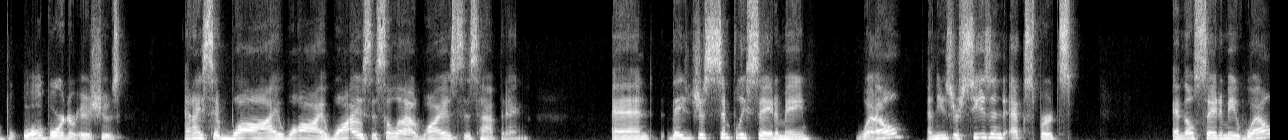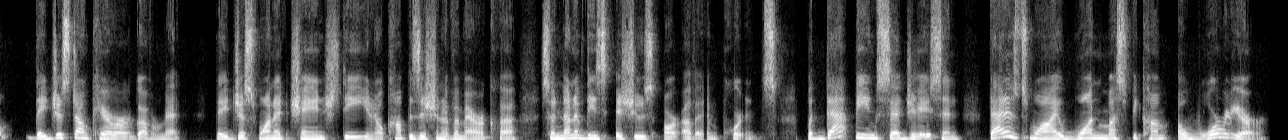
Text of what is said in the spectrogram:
b- all border issues. And I said, why, why, why is this allowed? Why is this happening? And they just simply say to me, well, and these are seasoned experts, and they'll say to me, well, they just don't care our government. They just want to change the, you know, composition of America. So none of these issues are of importance. But that being said, Jason, that is why one must become a warrior.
